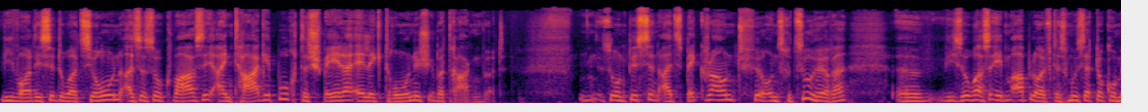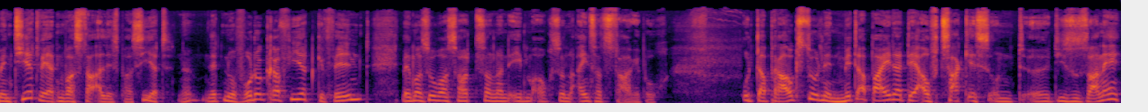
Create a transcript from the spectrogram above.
wie war die Situation, also so quasi ein Tagebuch, das später elektronisch übertragen wird so ein bisschen als Background für unsere Zuhörer, äh, wie sowas eben abläuft. Das muss ja dokumentiert werden, was da alles passiert. Ne? Nicht nur fotografiert, gefilmt, wenn man sowas hat, sondern eben auch so ein Einsatztagebuch. Und da brauchst du einen Mitarbeiter, der auf Zack ist. Und äh, die Susanne,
